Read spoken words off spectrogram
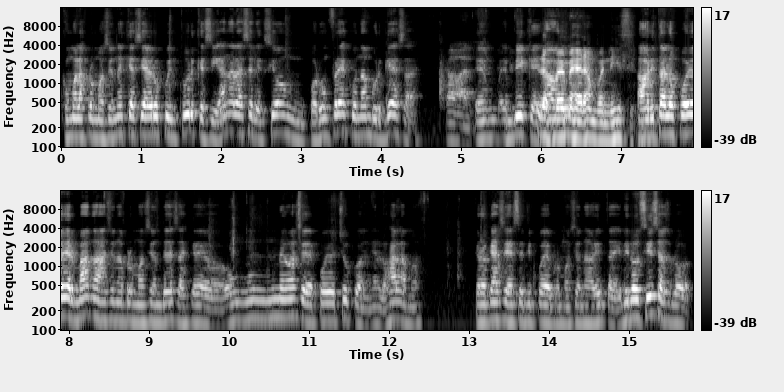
como las promociones que hacía Grupo Intur, que si gana la selección por un fresco, una hamburguesa. En, en Vique. Los Ahora- memes eran buenísimos. Ahorita los pollos hermanos hacen una promoción de esas, creo. Un, un- un negocio de pollo chuco en, en Los Álamos. creo que hace ese tipo de promoción ahorita. Y Little Caesars lo,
